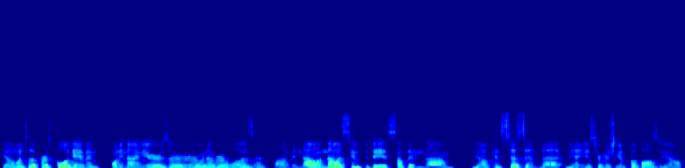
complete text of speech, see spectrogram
you know went to the first bowl game in 29 years or, or whatever it was. And um and now now it seems to be something um you know consistent that yeah eastern michigan football is you know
